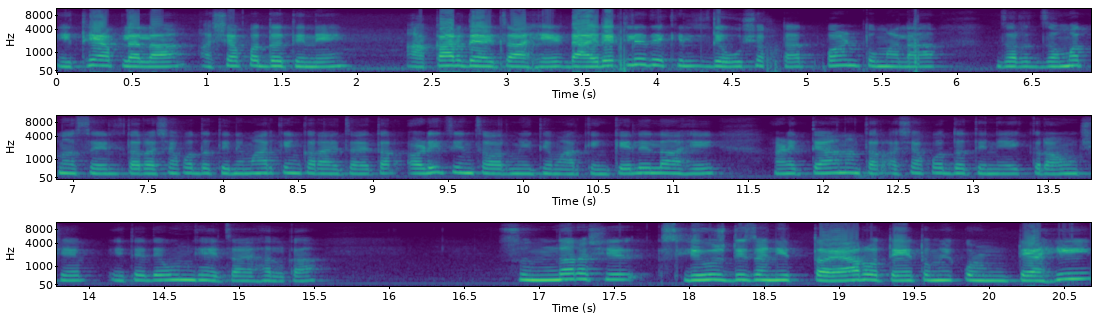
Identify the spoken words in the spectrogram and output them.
इथे आपल्याला अशा पद्धतीने आकार द्यायचा आहे. डायरेक्टली देखील देऊ शकतात पण तुम्हाला जर जमत नसेल तर अशा पद्धतीने मार्किंग करायचं आहे तर अडीच इंचावर मी इथे मार्किंग केलेलं आहे. आणि त्यानंतर अशा पद्धतीने एक राऊंड शेप इथे देऊन घ्यायचा आहे हलका. सुंदर अशी स्लीव्ज डिझाईन ही तयार होते. तुम्ही कोणत्याही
